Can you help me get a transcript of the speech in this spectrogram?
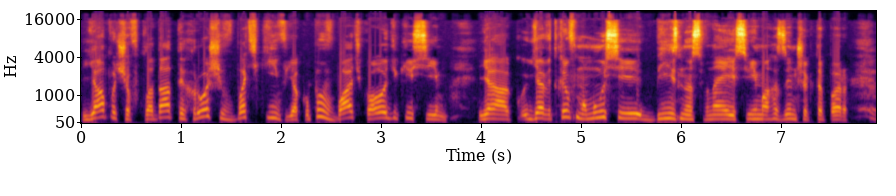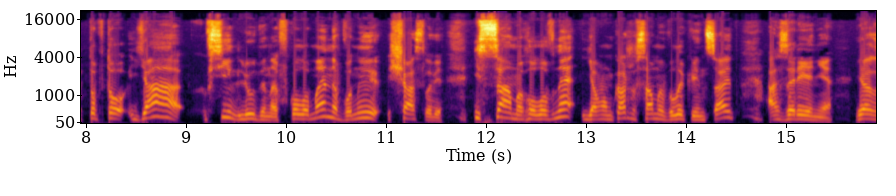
Я почав вкладати гроші в батьків. Я купив батьку Audi Q7, я, я відкрив мамусі бізнес, в неї свій магазинчик тепер. Тобто я. Всі люди навколо мене вони щасливі, і саме головне, я вам кажу, саме великий інсайт озарення. Я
